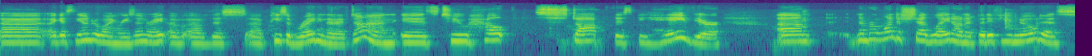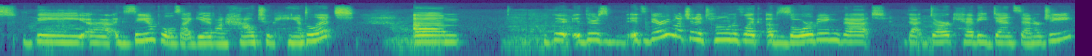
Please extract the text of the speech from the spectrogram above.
uh, I guess the underlying reason, right, of, of this uh, piece of writing that I've done is to help stop this behavior. Um, number one, to shed light on it. But if you notice the uh, examples I give on how to handle it, um, there, there's it's very much in a tone of like absorbing that that dark, heavy, dense energy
